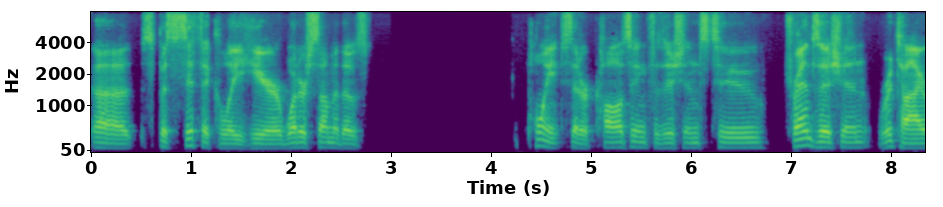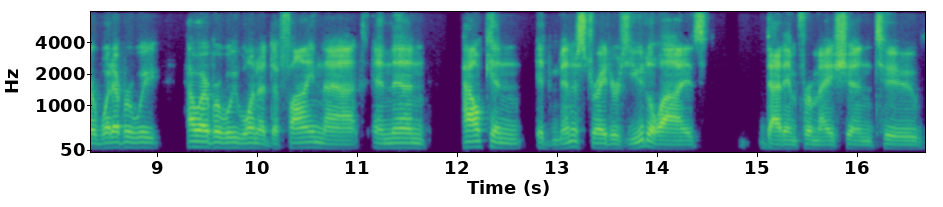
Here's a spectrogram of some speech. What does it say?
uh, specifically here. What are some of those points that are causing physicians to transition, retire, whatever we, however we want to define that, and then how can administrators utilize that information to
